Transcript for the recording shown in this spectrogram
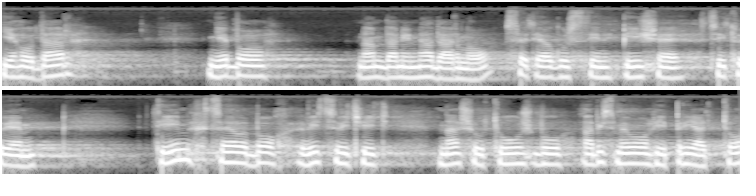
Jeho dar, nebol nám daný nadarmo. Svetý Augustín píše, citujem, tým chcel Boh vycvičiť našu túžbu, aby sme mohli prijať to,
